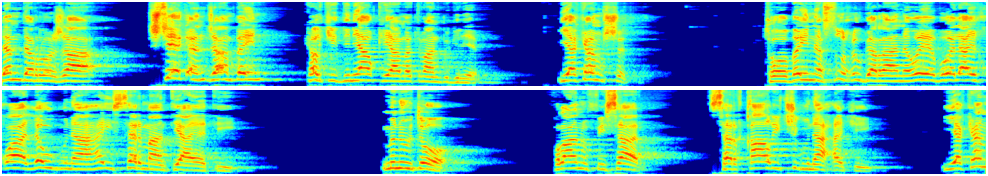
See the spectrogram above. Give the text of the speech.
لەم دە ڕۆژە شتێک ئەنجام بین کەڵکی دنیا و قیامەتمان بگرێ یەکەم شت تۆبەی نەسوح و گەڕانەوەیە بۆ لای خوا لەو گوناهەی سەرمان تایەتی من و تۆ فڵان و فیسار سەرقاڵی چ گوناحەکی یەکەم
